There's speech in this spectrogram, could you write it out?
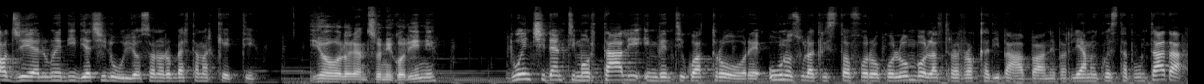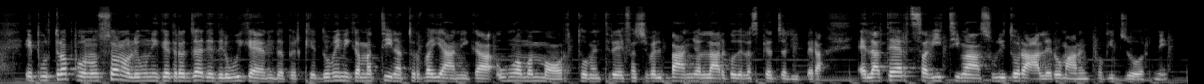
oggi è lunedì 10 luglio, sono Roberta Marchetti. Io Lorenzo Nicolini. Due incidenti mortali in 24 ore, uno sulla Cristoforo Colombo, l'altro a Rocca di Papa. Ne parliamo in questa puntata e purtroppo non sono le uniche tragedie del weekend perché domenica mattina a Torvaianica un uomo è morto mentre faceva il bagno al largo della spiaggia libera. È la terza vittima sul litorale romano in pochi giorni.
